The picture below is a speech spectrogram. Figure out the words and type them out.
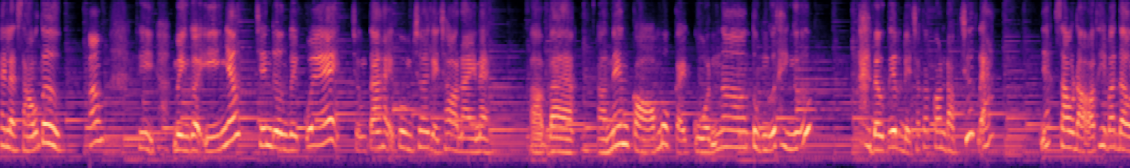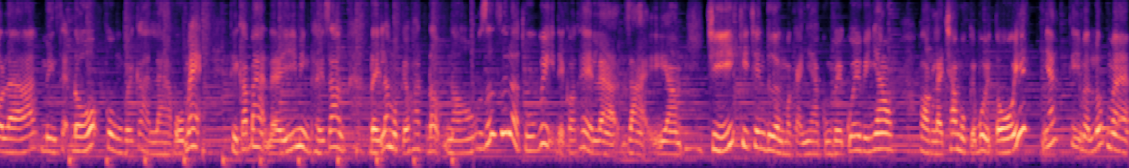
hay là 6 từ không? Thì mình gợi ý nhé trên đường về quê ấy, chúng ta hãy cùng chơi cái trò này này à, và à, nên có một cái cuốn uh, tục ngữ thành ngữ. Đầu tiên để cho các con đọc trước đã. Nhé sau đó thì bắt đầu là mình sẽ đố cùng với cả là bố mẹ. Thì các bạn ấy mình thấy rằng đấy là một cái hoạt động nó rất rất là thú vị để có thể là giải uh, trí khi trên đường mà cả nhà cùng về quê với nhau hoặc là trong một cái buổi tối ấy, nhé khi mà lúc mà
